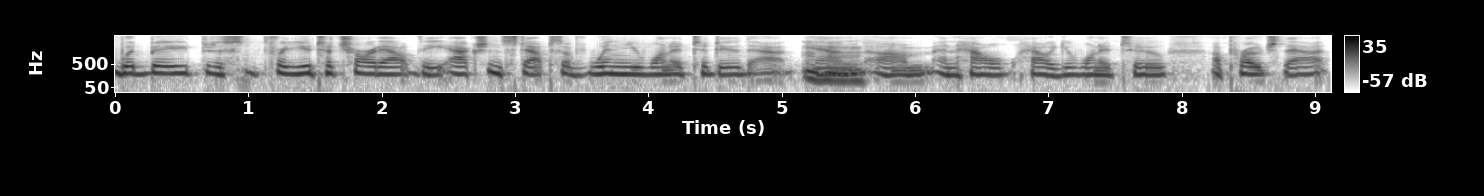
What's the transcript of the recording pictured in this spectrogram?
would be just for you to chart out the action steps of when you wanted to do that mm-hmm. and um, and how how you wanted to approach that.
